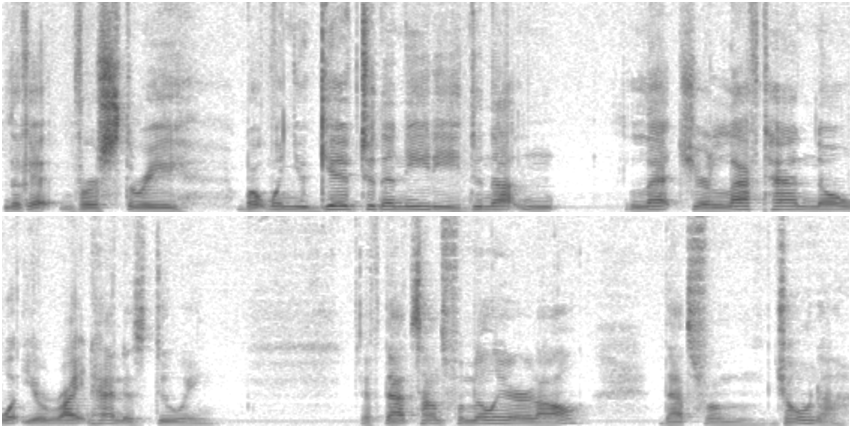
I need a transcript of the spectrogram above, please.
Look at verse 3. But when you give to the needy, do not let your left hand know what your right hand is doing. If that sounds familiar at all, that's from Jonah,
